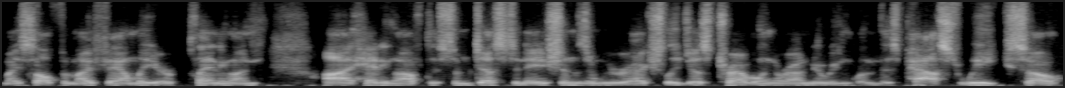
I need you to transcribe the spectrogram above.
myself and my family are planning on uh, heading off to some destinations. And we were actually just traveling around New England this past week. So,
